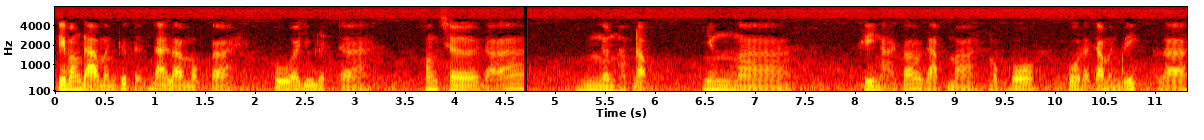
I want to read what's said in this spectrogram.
Khi ban đầu mình cứ tưởng đây là một à, khu à, du lịch à, hoang sơ đã ngừng hoạt động. Nhưng mà khi nãy có gặp mà một cô cô đã cho mình biết là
